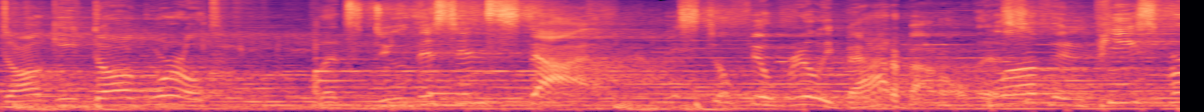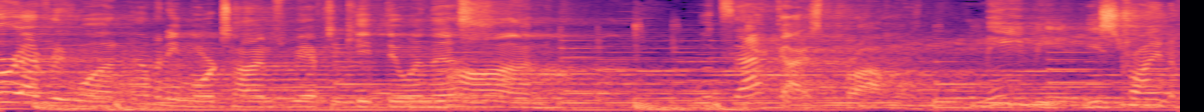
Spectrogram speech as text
Dog eat dog world. Let's do this in style. I still feel really bad about all this. Love and peace for everyone. How many more times do we have to keep doing this? on. What's that guy's problem? Maybe he's trying to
